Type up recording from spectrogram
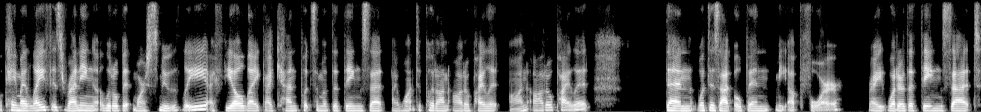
okay, my life is running a little bit more smoothly. I feel like I can put some of the things that I want to put on autopilot on autopilot. Then what does that open me up for? Right? What are the things that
